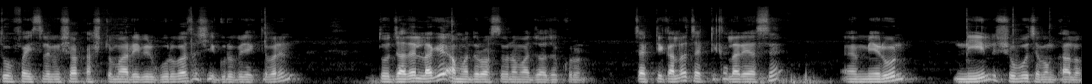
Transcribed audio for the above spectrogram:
তোহফা ইসলামিক সহ কাস্টমার রিভিউ গ্রুপ আছে, সেই গ্রুপে দেখতে পারেন। তো যাদের লাগে, আমাদের হোয়াটসঅ্যাপ নাম্বার যোগাযোগ করুন। চারটি কালার চারটি কালারে আছে মেরুন নীল, সবুজ এবং কালো।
